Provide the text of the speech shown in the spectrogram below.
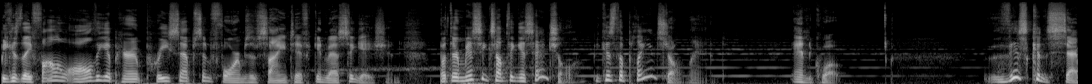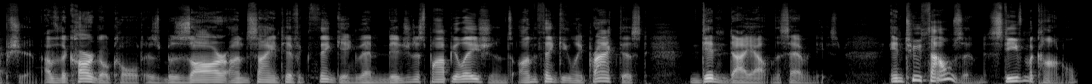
because they follow all the apparent precepts and forms of scientific investigation, but they're missing something essential because the planes don't land. End quote. This conception of the cargo cult as bizarre, unscientific thinking that indigenous populations unthinkingly practiced didn't die out in the 70s. In 2000, Steve McConnell,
